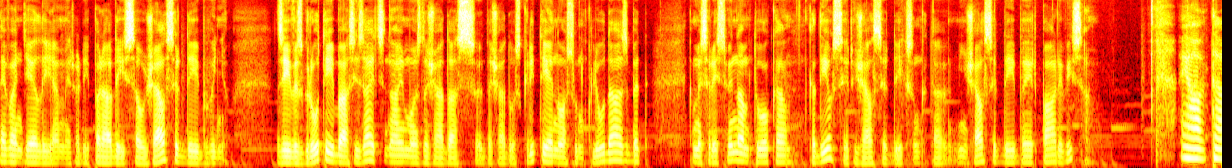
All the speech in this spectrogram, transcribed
evaņģēlijām, ir arī parādījis savu žēlsirdību viņu dzīves grūtībās, izaicinājumos, dažādās, dažādos kritienos un kļūdās, bet ka mēs arī svinām to, ka, ka Dievs ir žēlsirdīgs un ka tā, viņa žēlsirdība ir pāri visam. Jā, tā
